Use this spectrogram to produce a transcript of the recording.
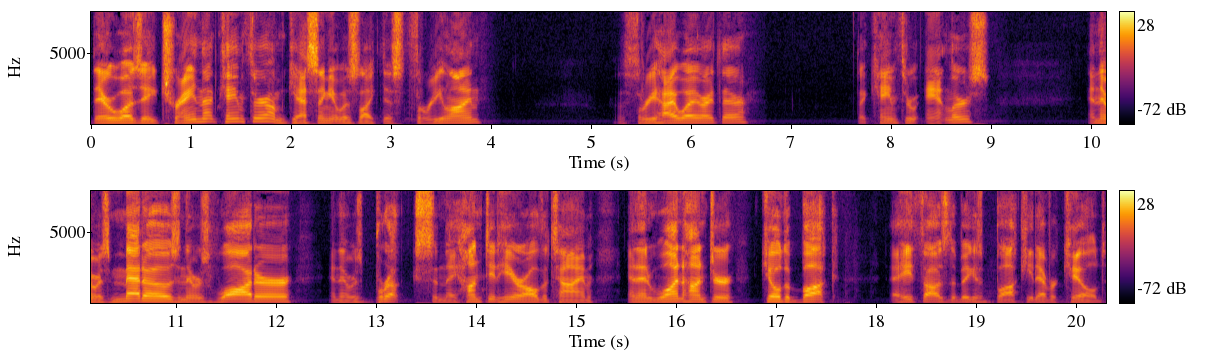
there was a train that came through. I'm guessing it was like this three line, the three highway right there that came through Antlers. And there was meadows and there was water and there was brooks and they hunted here all the time. And then one hunter killed a buck that he thought was the biggest buck he'd ever killed.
